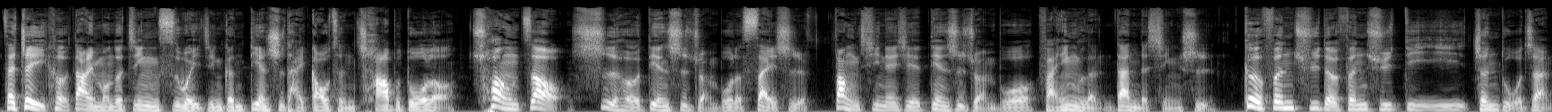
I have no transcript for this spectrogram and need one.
在这一刻，大联盟的经营思维已经跟电视台高层差不多了，创造适合电视转播的赛事，放弃那些电视转播反应冷淡的形式。各分区的分区第一争夺战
